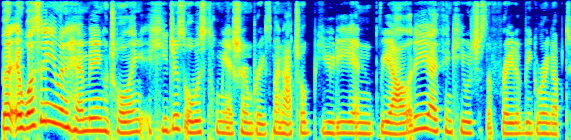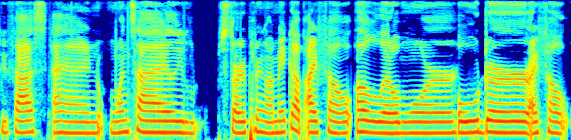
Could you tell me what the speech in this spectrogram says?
but it wasn't even him being controlling. He just always told me I should embrace my natural beauty and reality. I think he was just afraid of me growing up too fast. And once I started putting on makeup, I felt a little more older. I felt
